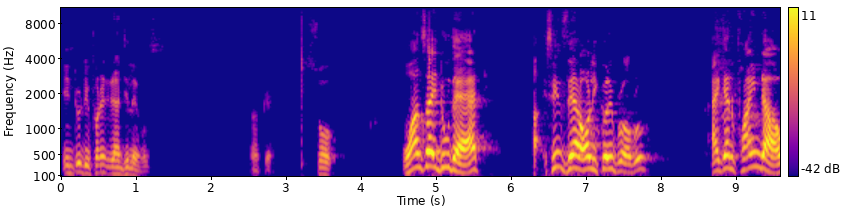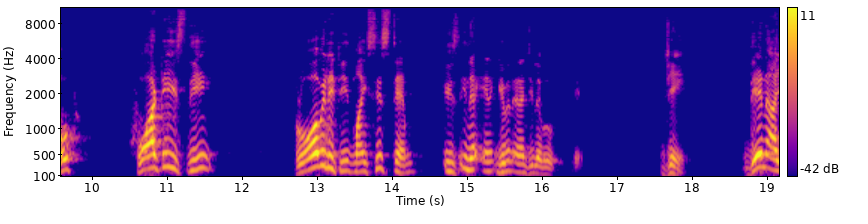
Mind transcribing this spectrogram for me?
into different energy levels. Okay. So, once I do that, uh, since they are all equally probable, I can find out what is the probability my system is in a, in a given energy level J. Then I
